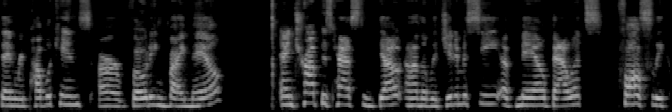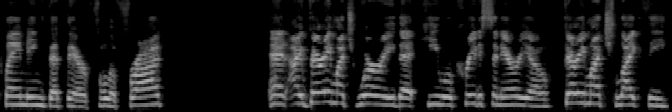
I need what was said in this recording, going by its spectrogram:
than Republicans are voting by mail. And Trump is casting doubt on the legitimacy of mail ballots, falsely claiming that they're full of fraud. And I very much worry that he will create a scenario very much like the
